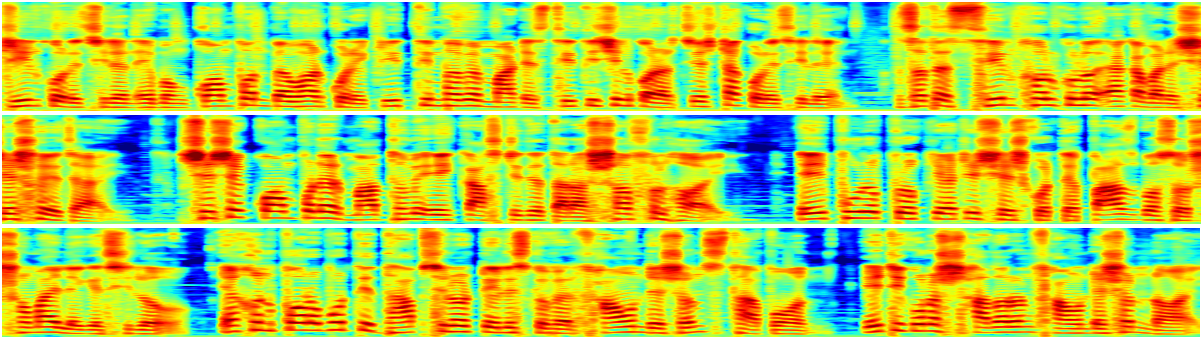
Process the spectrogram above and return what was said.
ড্রিল করেছিলেন এবং কম্পন ব্যবহার করে কৃত্রিমভাবে মাটি স্থিতিশীল করার চেষ্টা করেছিলেন, যাতে সিলখোলগুলো একেবারে শেষ হয়ে যায়। শেষে কম্পনের মাধ্যমে এই কাজটিতে তারা সফল হয়। এই পুরো প্রক্রিয়াটি শেষ করতে পাঁচ বছর সময় লেগেছিল। এখন পরবর্তী ধাপ ছিল টেলিস্কোপের ফাউন্ডেশন স্থাপন। এটি কোনো সাধারণ ফাউন্ডেশন নয়।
